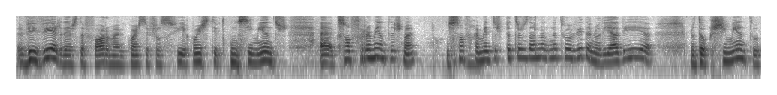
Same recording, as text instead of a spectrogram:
viver desta forma, com esta filosofia, com este tipo de conhecimentos, uh, que são ferramentas, não é? Isto são ferramentas para te ajudar na, tua vida, no dia a dia, no teu crescimento.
